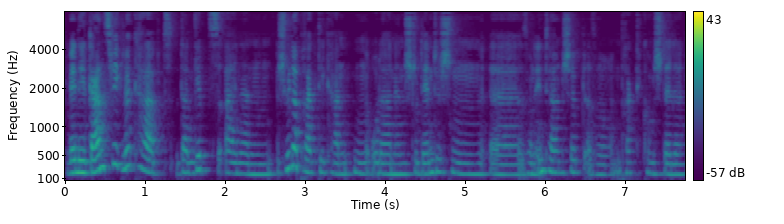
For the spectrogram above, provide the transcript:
Wenn ihr ganz viel Glück habt, dann gibt's einen Schülerpraktikanten oder einen studentischen, äh, so ein Internship, also eine Praktikumsstelle,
